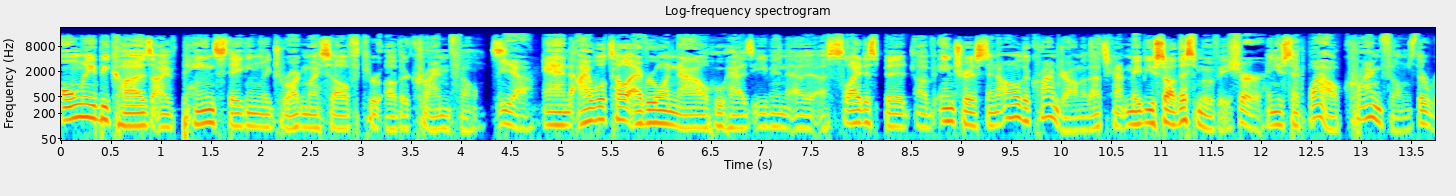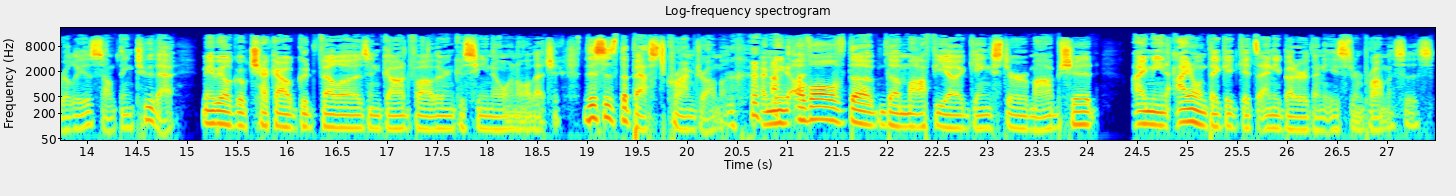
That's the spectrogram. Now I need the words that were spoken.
Only because I've painstakingly drugged myself through other crime films. Yeah. And I will tell everyone now who has even a, a slightest bit of interest in, oh, the crime drama, that's kind of, maybe you saw this movie. Sure. And you said, wow, crime films, there really is something to that. Maybe I'll go check out Goodfellas and Godfather and Casino and all that shit. This is the best crime drama. I mean, of all of the, the mafia, gangster, mob shit, I mean, I don't think it gets any better than Eastern Promises.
